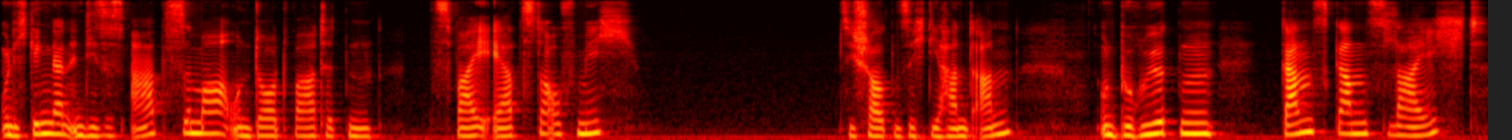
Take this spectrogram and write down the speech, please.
Und ich ging dann in dieses Arztzimmer und dort warteten zwei Ärzte auf mich. Sie schauten sich die Hand an und berührten ganz, ganz leicht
